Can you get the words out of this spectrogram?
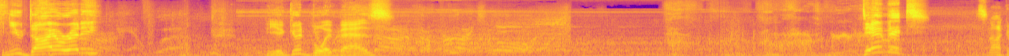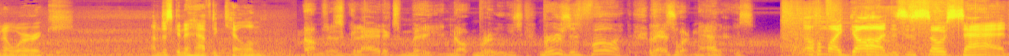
Can you die already? Be a good boy, Baz. Damn it! It's not gonna work. I'm just gonna have to kill him. I'm just glad it's me, not Bruz. Bruz is fine. That's what matters. Oh my god, this is so sad.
